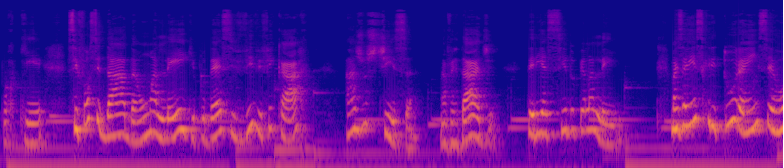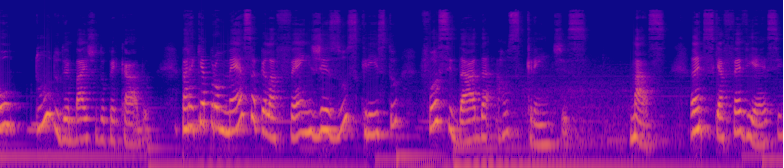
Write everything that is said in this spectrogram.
Porque, se fosse dada uma lei que pudesse vivificar, a justiça, na verdade, teria sido pela lei. Mas a Escritura encerrou tudo debaixo do pecado para que a promessa pela fé em Jesus Cristo fosse dada aos crentes. Mas, antes que a fé viesse,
